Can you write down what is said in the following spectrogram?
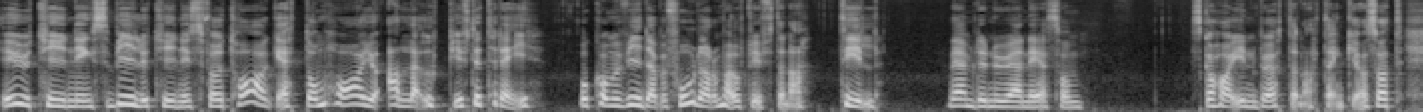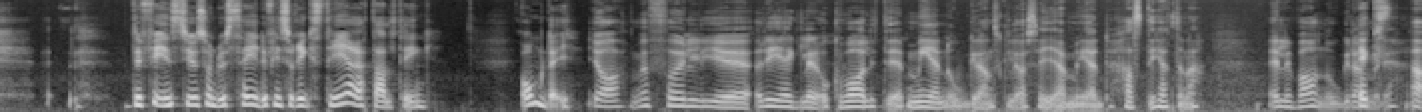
uthyrnings, biluthyrningsföretaget, de har ju alla uppgifter till dig och kommer vidarebefordra de här uppgifterna till vem det nu än är som ska ha in böterna, tänker jag. Så att det finns ju, som du säger, det finns ju registrerat allting om dig. Ja, men följ regler och var lite mer noggrann skulle jag säga med hastigheterna. Eller var noggrann Ex med det. Ja.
